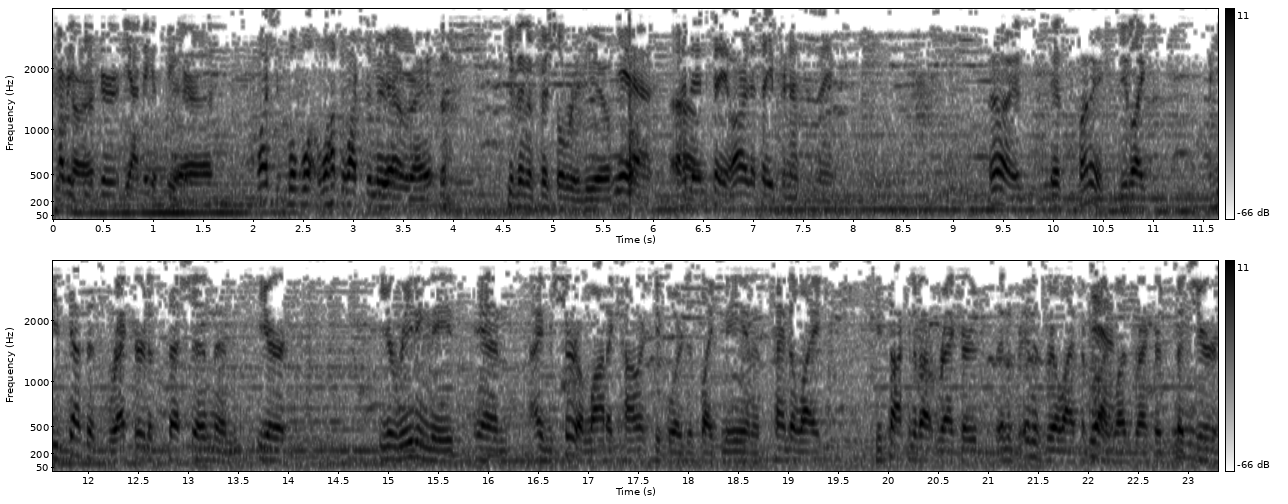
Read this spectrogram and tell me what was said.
Harvey Picard. Peaker. Yeah, I think it's Peaker. Yeah, Watch, we'll, we'll we'll have to watch the movie. yeah, right. Give an official review. Yeah, Uh, and then say, right, that's how you pronounce his name. No, it's it's funny because he like he's got this record obsession, and you're you're reading these, and I'm sure a lot of comic people are just like me, and it's kind of like he's talking about records, and in his real life it probably Yeah. was records, but you're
